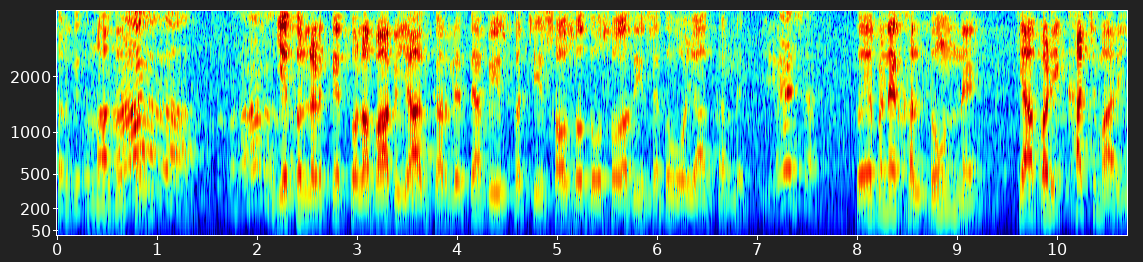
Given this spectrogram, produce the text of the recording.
کر کے سنا دیتا ہوں۔ یہ تو لڑکے طلباء بھی یاد کر لیتے ہیں بیس پچیس سو سو دو سو حدیثیں تو وہ یاد کر لیتے شک۔ تو ابن خلدون نے کیا بڑی کھچ ماری؟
